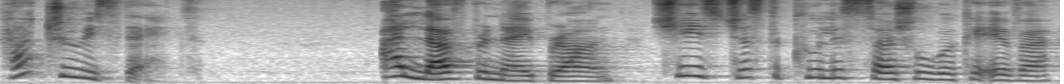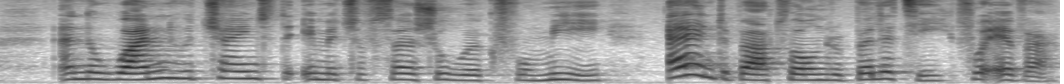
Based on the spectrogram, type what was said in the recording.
How true is that? I love Brene Brown. She is just the coolest social worker ever and the one who changed the image of social work for me and about vulnerability forever.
